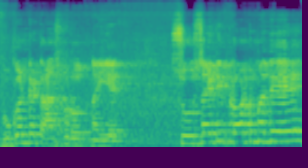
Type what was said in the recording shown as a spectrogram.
भूखंड ट्रान्सफर होत नाही आहेत सोसायटी प्लॉटमध्ये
